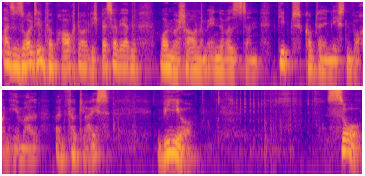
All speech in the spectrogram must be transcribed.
Also sollte im Verbrauch deutlich besser werden. Wollen wir schauen am Ende, was es dann gibt. Kommt dann in den nächsten Wochen hier mal ein Vergleichsvideo. So,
